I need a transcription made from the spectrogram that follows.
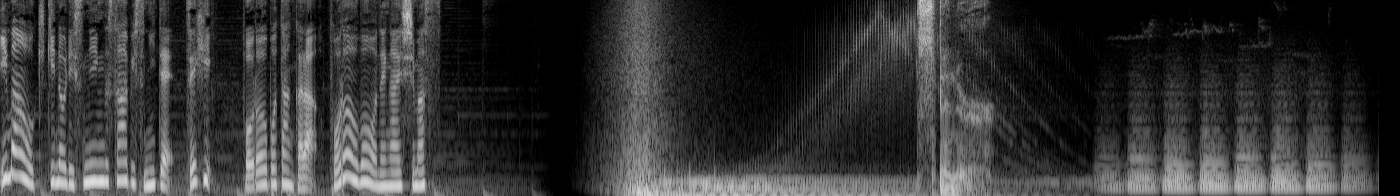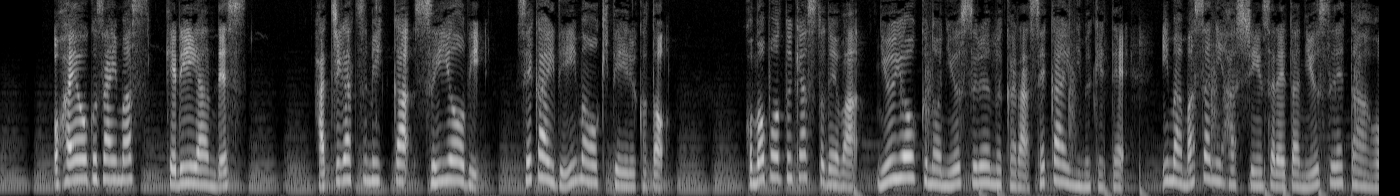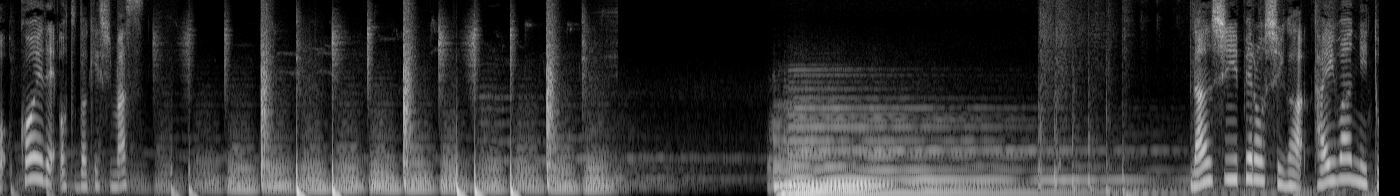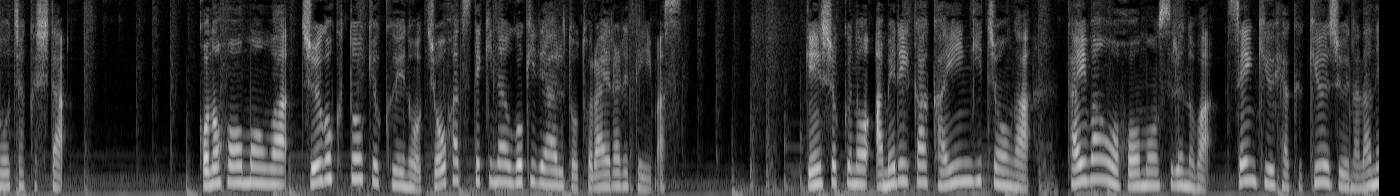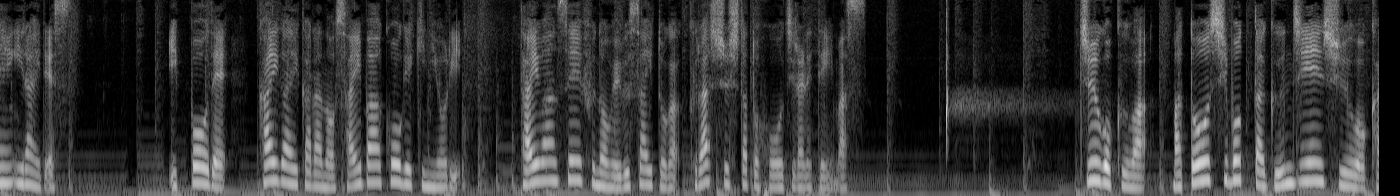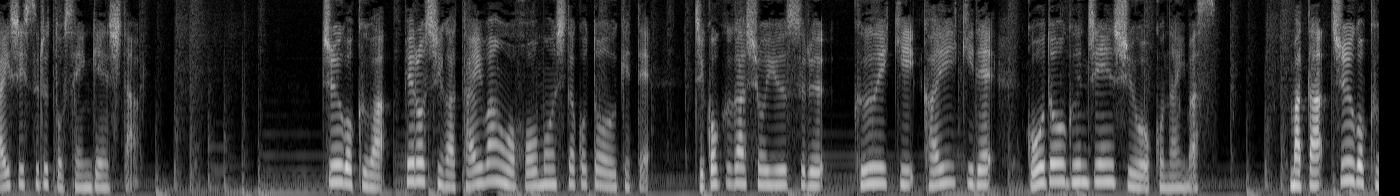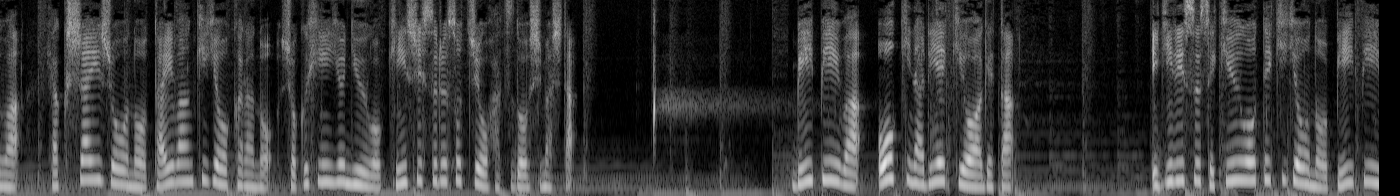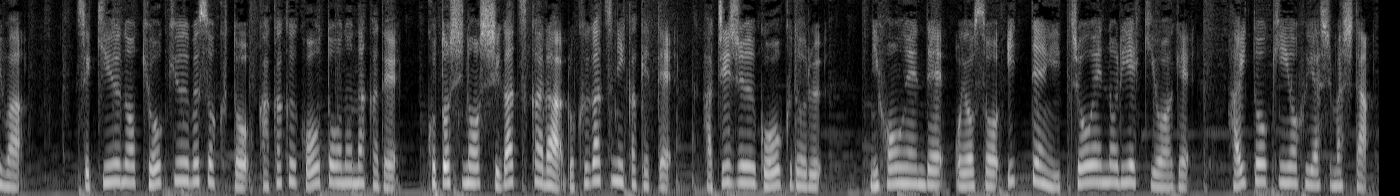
今お聞きのリスニングサービスにてぜひフォローボタンからフォローをお願いします。おはようございます。ケリーアンです。8月3日水曜日世界で今起きていること。このポッドキャストではニューヨークのニュースルームから世界に向けて今まさに発信されたニュースレターを声でお届けしますナンシー・ペロシが台湾に到着した。この訪問は中国当局への挑発的な動きであると捉えられています。現職のアメリカ下院議長が台湾を訪問するのは1997年以来です。一方で海外からのサイバー攻撃により台湾政府のウェブサイトがクラッシュしたと報じられています。中国は的を絞った軍事演習を開始すると宣言した。中国はペロシが台湾を訪問したことを受けて自国が所有する空域海域で合同軍事演習を行います。また中国は100社以上の台湾企業からの食品輸入を禁止する措置を発動しました。BP は大きな利益を上げた。イギリス石油大手企業の BP は石油の供給不足と価格高騰の中で今年の4月から6月にかけて85億ドル日本円でおよそ1.1兆円の利益を上げ配当金を増やしました。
